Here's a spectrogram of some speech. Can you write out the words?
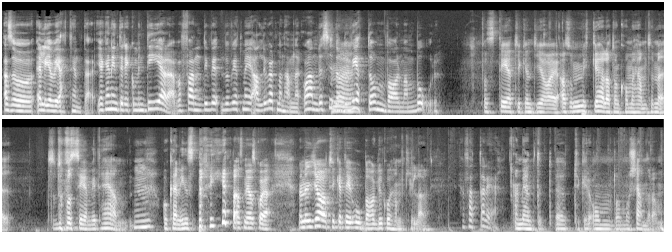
alltså, eller jag vet inte. Jag kan inte rekommendera. Vad fan, det vet, då vet man ju aldrig vart man hamnar. Å andra sidan, Nej. då vet de var man bor. Fast det tycker inte jag är... Alltså mycket hellre att de kommer hem till mig. Så de får se mitt hem. Mm. Och kan inspireras. när jag skojar. Nej men jag tycker att det är obehagligt att gå hem till killar. Jag fattar det. Om jag inte äh, tycker om dem och känner dem.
